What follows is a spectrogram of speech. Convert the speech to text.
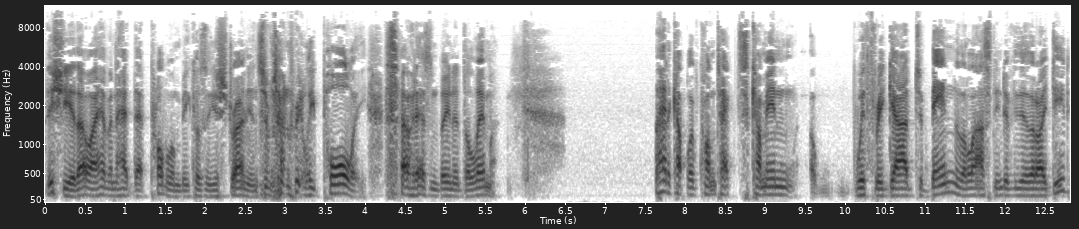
this year, though, I haven't had that problem because the Australians have done really poorly, so it hasn't been a dilemma. I had a couple of contacts come in uh, with regard to Ben, the last interview that I did.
